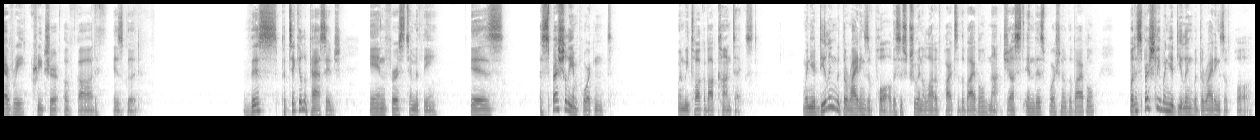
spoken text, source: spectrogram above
every creature of God is good. This particular passage in 1 Timothy is especially important when we talk about context. When you're dealing with the writings of Paul, this is true in a lot of parts of the Bible, not just in this portion of the Bible, but especially when you're dealing with the writings of Paul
